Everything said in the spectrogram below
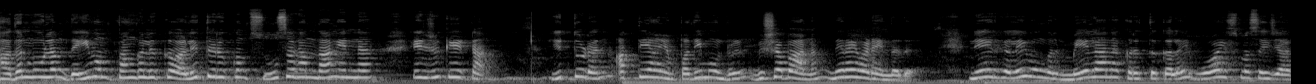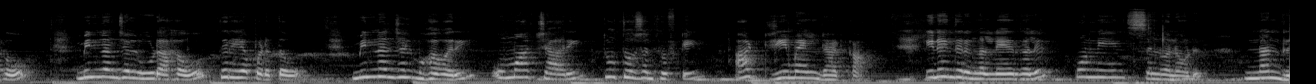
அதன் மூலம் தெய்வம் தங்களுக்கு அளித்திருக்கும் சூசகம்தான் என்ன? என்று கேட்டான். இத்துடன் அத்தியாயம் பதிமூன்று விஷபானம் நிறைவடைந்தது. நேர்களை உங்கள் மேலான கருத்துக்களை வாய்ஸ் மெசேஜாகவோ மின்னஞ்சல் ஊடாகவோ தெரியப்படுத்தவும். மின்னஞ்சல் முகவரி Umachari two thousand fifteen at Gmail dot com இணைந்திருங்கள் நேர்களில் பொன்னியின் செல்வனோடு. நன்றி.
